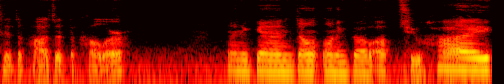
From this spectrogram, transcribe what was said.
to deposit the color. And again, don't want to go up too high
